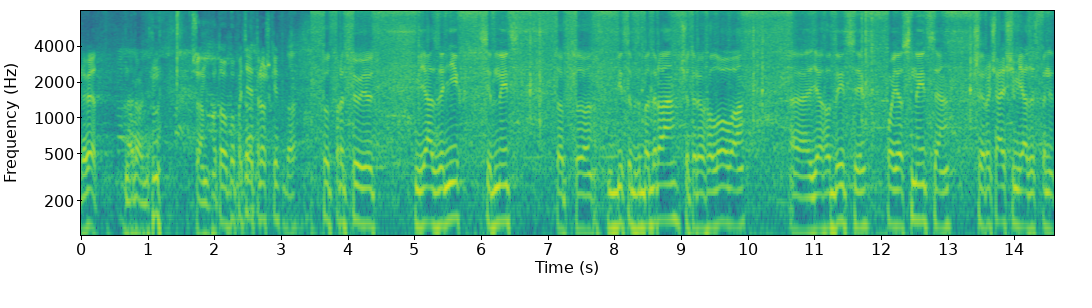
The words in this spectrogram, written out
Привіт, народі. Що, готовий попотіти трошки? Да. Тут працюють м'язи ніг, сідниць, тобто біцепс бедра, чотириголова, е, ягодиці, поясниця, широчайші м'язи спини.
